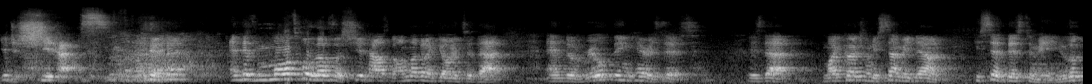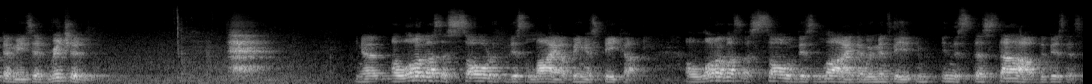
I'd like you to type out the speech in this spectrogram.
you're just shit house. And there's multiple levels of shithouse, but I'm not going to go into that. And the real thing here is this, is that my coach, when he sat me down, he said this to me. He looked at me, he said, Richard, you know, a lot of us are sold this lie of being a speaker. A lot of us are sold this lie that we're meant to be in the, the star of the business.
